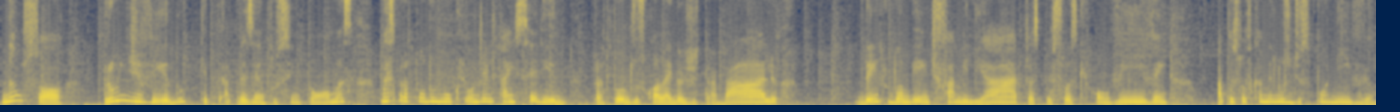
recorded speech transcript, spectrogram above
não só para o indivíduo que apresenta os sintomas, mas para todo o núcleo onde ele está inserido, para todos os colegas de trabalho, dentro do ambiente familiar, para as pessoas que convivem, a pessoa fica menos disponível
